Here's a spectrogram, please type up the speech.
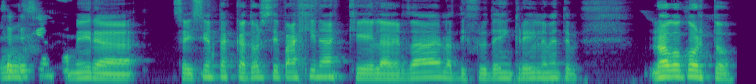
700. mira, 614 páginas que la verdad las disfruté increíblemente. Lo hago corto.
